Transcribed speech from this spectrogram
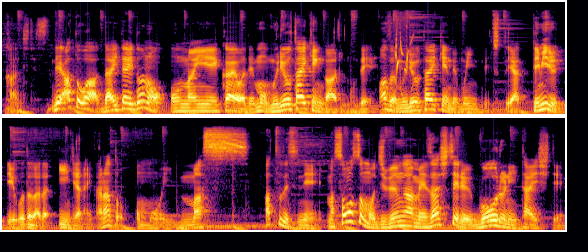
感じです。であとは大体どのオンライン英会話でも無料体験があるのでまずは無料体験でもいいんでちょっとやってみるっていうことがいいんじゃないかなと思います。あとですね、まあ、そもそも自分が目指してるゴールに対して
